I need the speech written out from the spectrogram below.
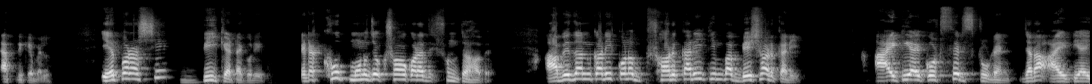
অ্যাপ্লিকেবল এরপর আসছি বি ক্যাটাগরি এটা খুব মনোযোগ সহকারে শুনতে হবে। আবেদনকারী কোনো সরকারি কিংবা বেসরকারি আইটিআই কোর্সের স্টুডেন্ট যারা আইটিআই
